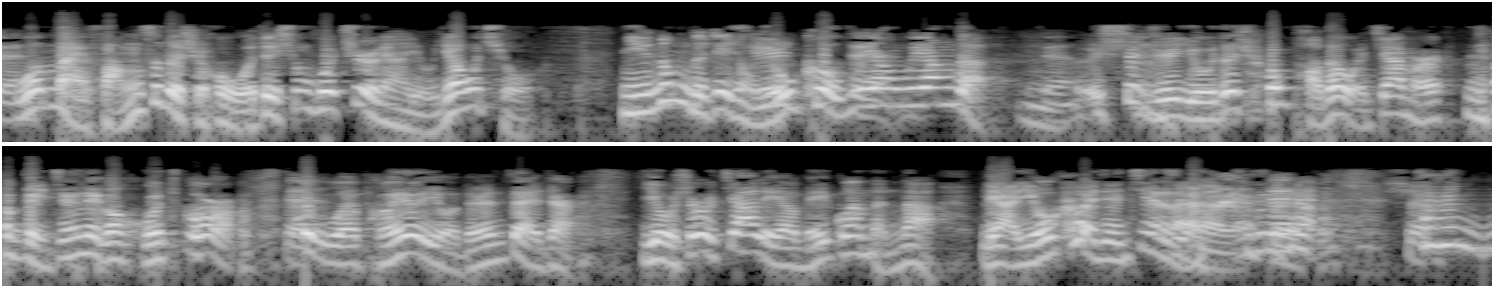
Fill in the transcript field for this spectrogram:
对我买房子的时候，我对生活质量有要求。你弄的这种游客乌对泱乌泱的，甚至有的时候跑到我家门，你看北京那个胡同我朋友有的人在这儿，有时候家里要没关门呢，俩游客就进来了。对是他说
